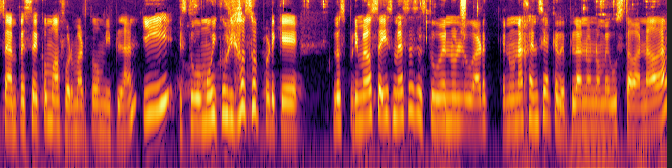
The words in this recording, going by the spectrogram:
O sea, empecé como a formar todo mi plan y estuvo muy curioso porque los primeros seis meses estuve en un lugar, en una agencia que de plano no me gustaba nada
